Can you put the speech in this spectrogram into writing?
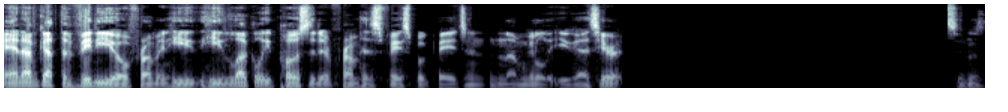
and I've got the video from it. He he luckily posted it from his Facebook page, and I'm gonna let you guys hear it. As soon as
